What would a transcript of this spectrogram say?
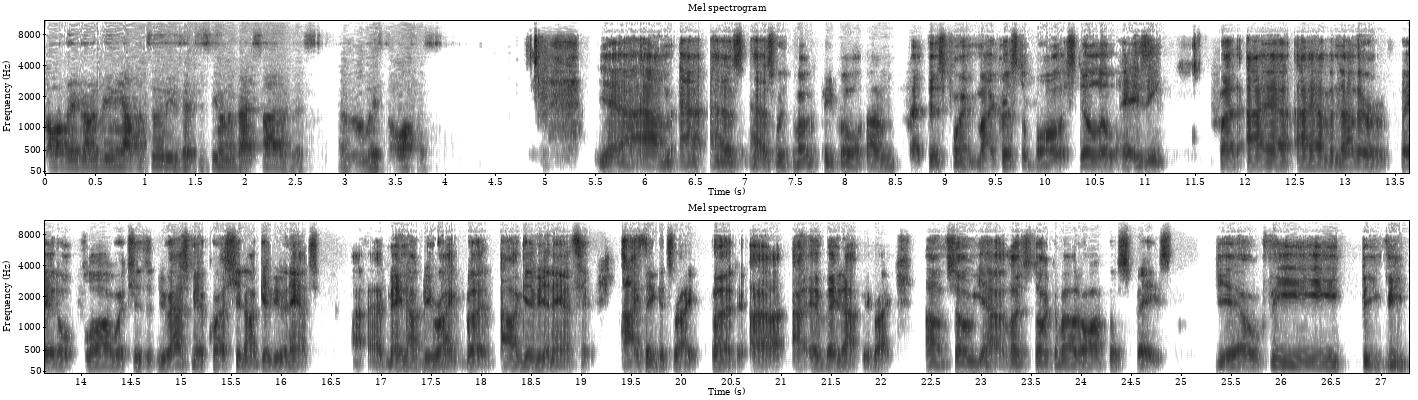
Are there going to be any opportunities that you see on the backside of this as it relates to office? Yeah, um, as as with most people, um, at this point, my crystal ball is still a little hazy. But I uh, I have another fatal flaw, which is if you ask me a question, I'll give you an answer. It may not be right, but I'll give you an answer. I think it's right, but uh, it may not be right. Um, so yeah, let's talk about office space. You know, the the, the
